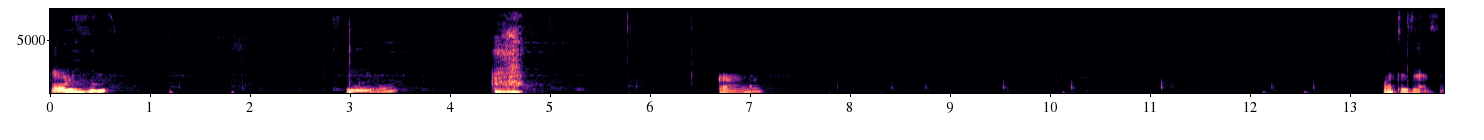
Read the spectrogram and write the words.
Pyramids. Two. Uh, what does that say?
